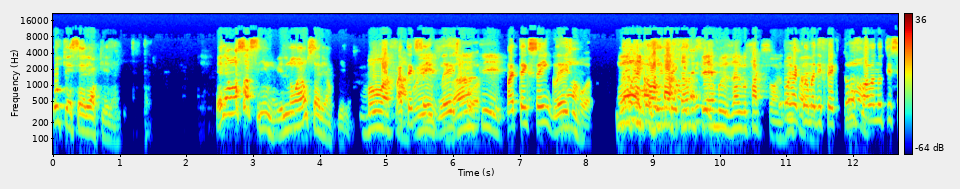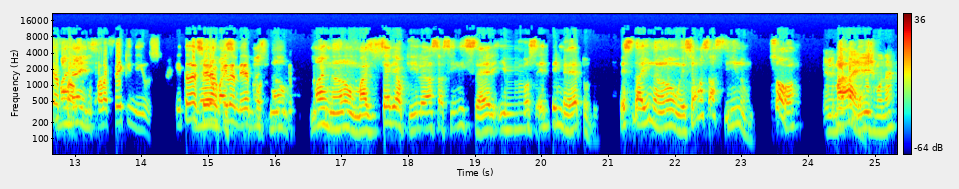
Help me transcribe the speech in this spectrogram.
Por que serial killer? Ele é um assassino, ele não é um serial killer. Boa, Mas tem que ser inglês, anti... pô. Mas tem que ser inglês, não. pô. Não, não é importação de termos anglo-saxões. Tu não é reclama de fake, tu não, não fala notícia falsa, é tu fala fake news. Então é serial killer mesmo. Mas não, mas não, mas o serial killer é um assassino em série e você, ele tem método. Esse daí não, esse é um assassino. Só. Ele mata Nada. esmo, né?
